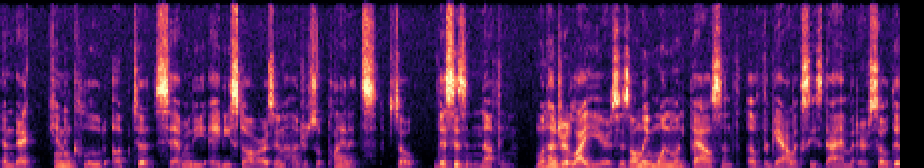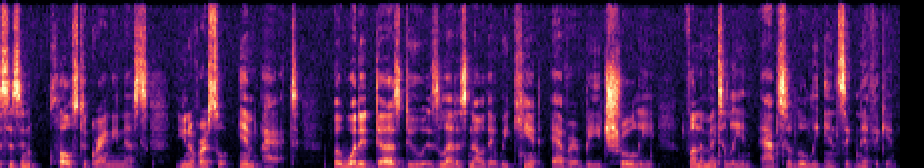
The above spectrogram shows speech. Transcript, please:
and that can include up to 70, 80 stars and hundreds of planets. So this isn't nothing. 100 light years is only one one thousandth of the galaxy's diameter, so this isn't close to granting universal impact. But what it does do is let us know that we can't ever be truly, fundamentally, and absolutely insignificant.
